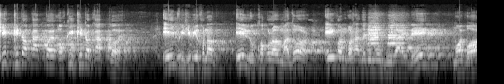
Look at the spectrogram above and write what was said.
শিক্ষিত কাক কয় অশিক্ষিত কাক কয় এই পৃথিৱীখনত এই লোকসকলৰ মাজৰ এইকণ কথা যদি মোক বুজাই দিয়ে মই বৰ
